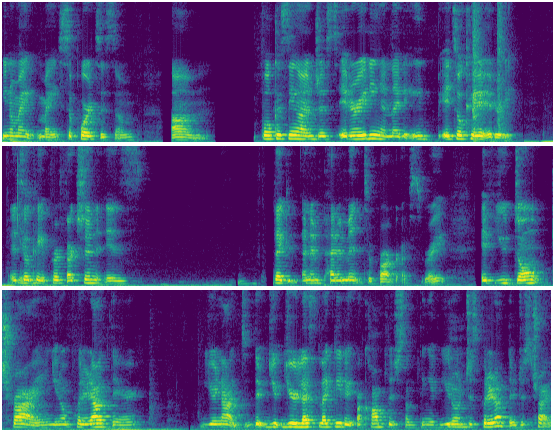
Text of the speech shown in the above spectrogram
you know my my support system um focusing on just iterating and letting it's okay to iterate it's yeah. okay perfection is like an impediment to progress right? If you don't try and you don't put it out there you're not you're less likely to accomplish something if you don't just put it out there just try.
